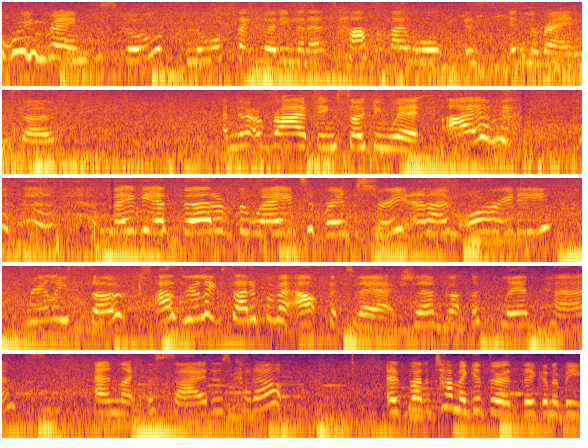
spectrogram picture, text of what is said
pouring rain to school. And the walk's like 30 minutes, half of my walk is in the rain, so I'm gonna arrive being soaking wet. I am maybe a third of the way to Brent Street and I'm already really soaked. I was really excited for my outfit today actually. I've got the flared pants and like the side is cut out And by the time I get there, they're gonna be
